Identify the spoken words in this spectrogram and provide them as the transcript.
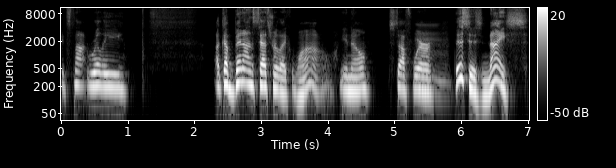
it's not really like I've been on sets where like, wow, you know, stuff where Mm. this is nice.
